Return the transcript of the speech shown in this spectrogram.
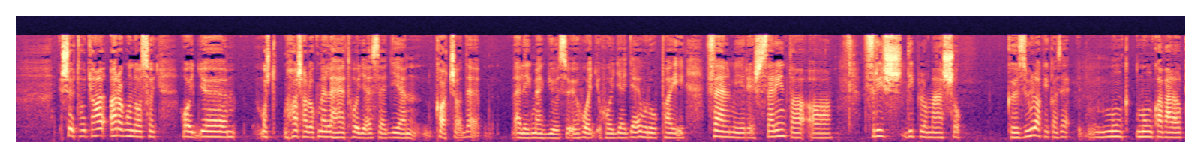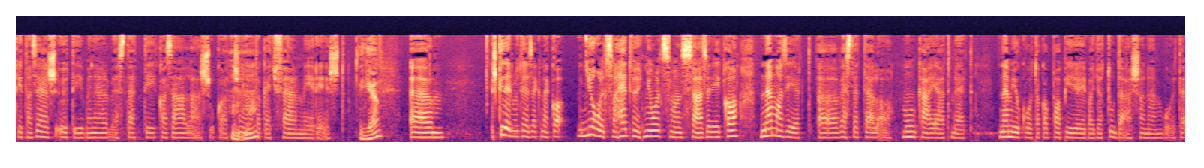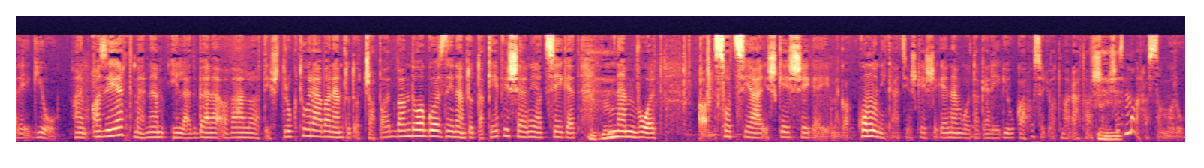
Sőt, hogyha arra gondolsz, hogy, hogy most hasonlók, mert lehet, hogy ez egy ilyen kacsa, de elég meggyőző, hogy, hogy egy európai felmérés szerint a, a friss diplomások közül, akik az e, munk, munkavállalóként az első öt évben elvesztették az állásukat, uh-huh. csináltak egy felmérést. Igen. Um, és kiderült, hogy ezeknek a 80, 75-80 százaléka nem azért uh, vesztette el a munkáját, mert nem jók voltak a papírjai, vagy a tudása nem volt elég jó, hanem azért, mert nem illet bele a vállalati struktúrába, nem tudott csapatban dolgozni, nem tudta képviselni a céget, uh-huh. nem volt a szociális készségei, meg a kommunikációs készségei nem voltak elég jók ahhoz, hogy ott maradhasson, uh-huh. és ez marha szomorú.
